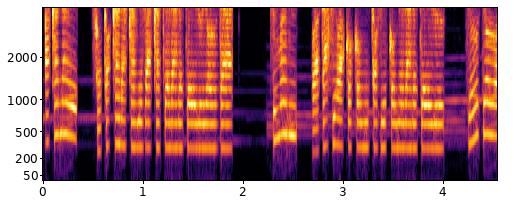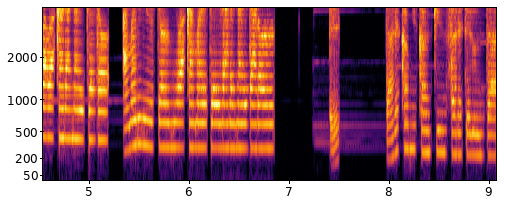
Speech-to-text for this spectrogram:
開かない、外から鍵がかけられているようだ。つまり、私はここに閉じ込められている。状況はわからないけど、あまり悠長には構えていられないだろう。え？誰かに監禁されてるんだ。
